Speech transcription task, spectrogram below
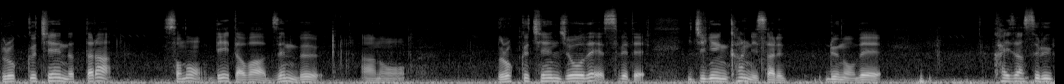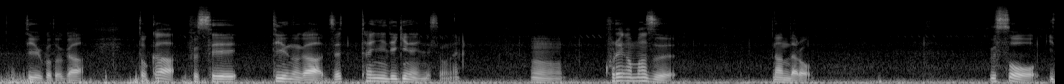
ブロックチェーンだったらそのデータは全部あのブロックチェーン上で全て一元管理されるので改ざんするっていうことがとか不正っていうのが絶対にできないんですよね。うん、これがまずなんだろう嘘を偽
